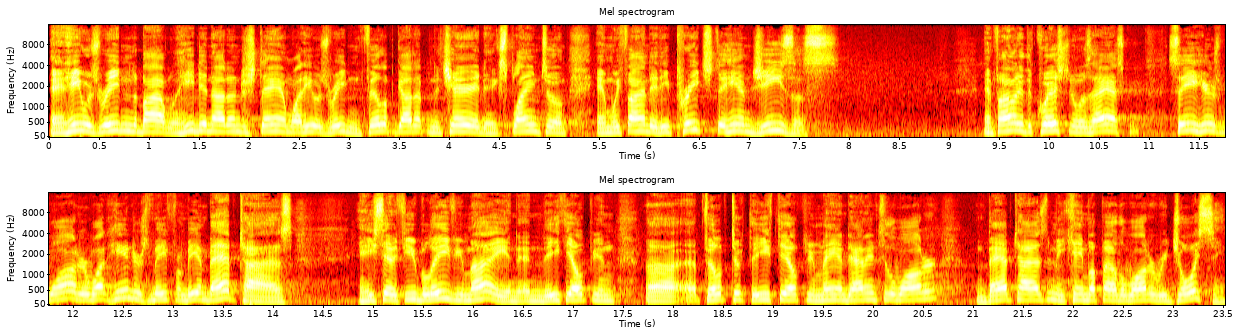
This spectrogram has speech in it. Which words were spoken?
And he was reading the Bible and he did not understand what he was reading. Philip got up in the chariot and explained to him, and we find that he preached to him Jesus. And finally, the question was asked See, here's water. What hinders me from being baptized? And he said, If you believe, you may. And, and the Ethiopian, uh, Philip took the Ethiopian man down into the water and baptized him. He came up out of the water rejoicing.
